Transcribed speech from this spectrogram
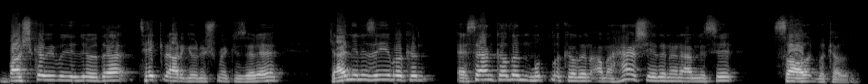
Başka bir videoda tekrar görüşmek üzere. Kendinize iyi bakın. Esen kalın, mutlu kalın ama her şeyden önemlisi sağlıklı kalın.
